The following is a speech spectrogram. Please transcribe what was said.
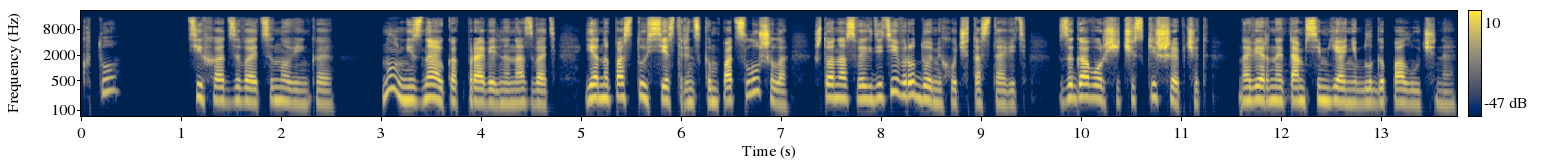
«Кто?» — тихо отзывается новенькая. Ну, не знаю, как правильно назвать. Я на посту сестринском подслушала, что она своих детей в роддоме хочет оставить. Заговорщически шепчет. Наверное, там семья неблагополучная.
